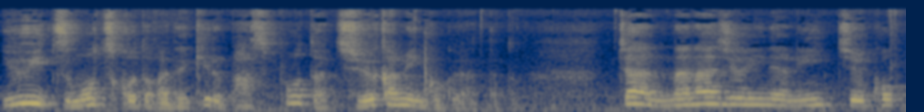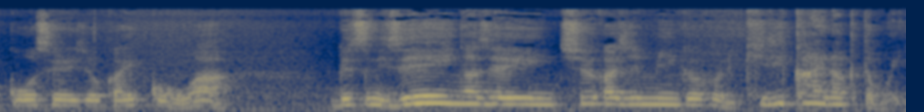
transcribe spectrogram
唯一持つことができるパスポートは中華民国だったと。じゃあ72年の日中国交正常化以降は別に全員が全員中華人民共和国に切り替えなくてもいい。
